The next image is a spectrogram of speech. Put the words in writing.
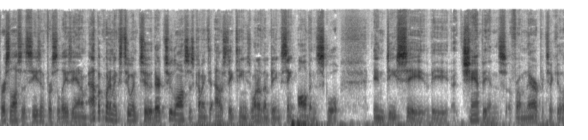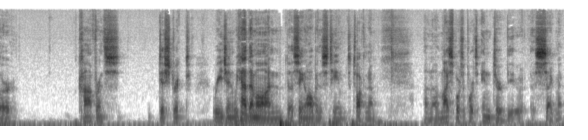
First loss of the season for Salesianum. Appoquinimink's 2 and 2. There are two losses coming to out of state teams, one of them being St. Albans School in D.C., the champions from their particular conference, district, region. We had them on the St. Albans team to talk to them on uh, my Sports Reports interview segment.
